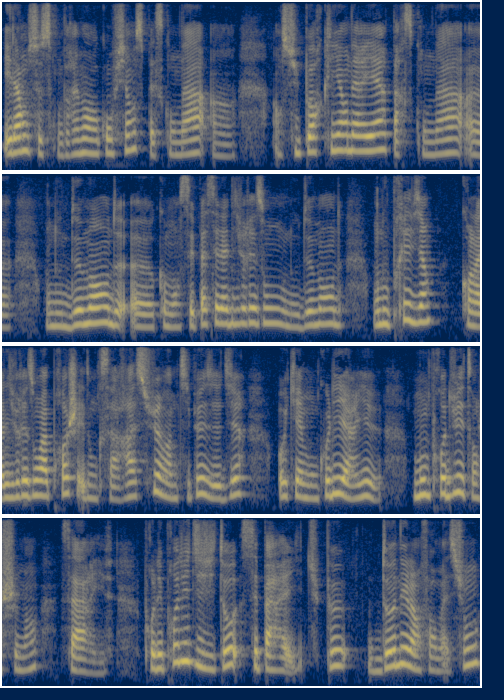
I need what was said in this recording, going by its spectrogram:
Et là, on se sent vraiment en confiance parce qu'on a un, support client derrière, parce qu'on euh, nous demande comment s'est passée la livraison, on nous demande, on nous prévient quand la livraison approche, et donc ça rassure un petit peu de dire ok mon colis arrive, mon produit est en chemin, ça arrive. Pour les produits digitaux, c'est pareil, tu peux donner l'information,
